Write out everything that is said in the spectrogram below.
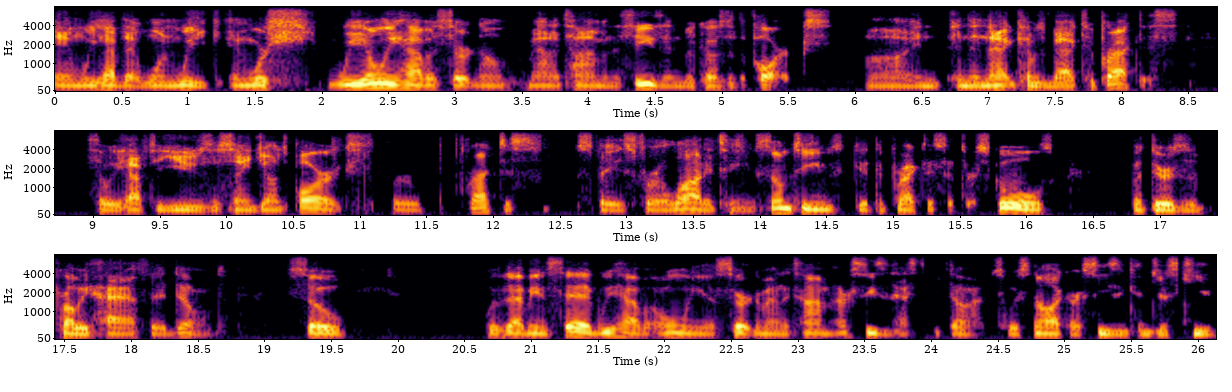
and we have that one week, and we're sh- we only have a certain amount of time in the season because of the parks, uh, and and then that comes back to practice. So we have to use the St. John's Parks for practice space for a lot of teams. Some teams get to practice at their schools, but there's a, probably half that don't. So, with that being said, we have only a certain amount of time, and our season has to be done. So it's not like our season can just keep.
